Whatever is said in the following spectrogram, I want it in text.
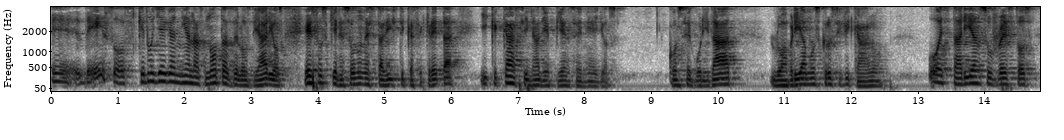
eh, de esos que no llegan ni a las notas de los diarios, esos quienes son una estadística secreta y que casi nadie piensa en ellos. Con seguridad lo habríamos crucificado o estarían sus restos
